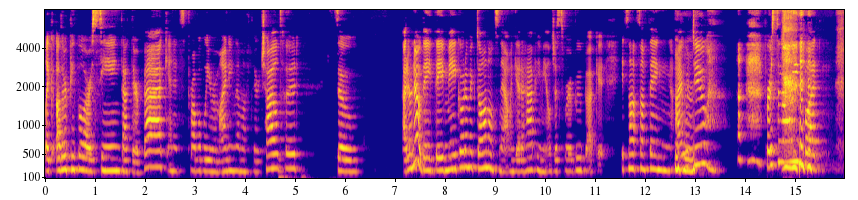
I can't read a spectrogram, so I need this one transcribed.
like other people are seeing that they're back and it's probably reminding them of their childhood. So I don't know, they they may go to McDonald's now and get a happy meal just for a boo bucket. It's not something mm-hmm. I would mm-hmm. do personally, but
